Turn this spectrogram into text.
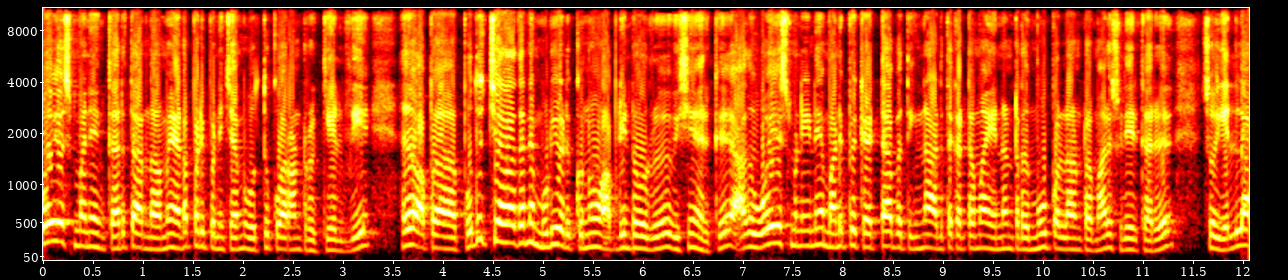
ஓஎஸ் மணியன் கருத்தாக இருந்தாலுமே எடப்பாடி பழனிசாமி ஒத்துக்குவாரான்ற ஒரு கேள்வி. அப்போ பொதுச்செயலாக தானே முடிவெடுக்கணும் அப்படின்ற ஒரு விஷயம் இருக்குது அது ஓஎஸ் மணியனே மன்னிப்பு கேட்டால் பார்த்தீங்கன்னா அடுத்த கட்டமாக என்னன்றது மூவ் பண்ணலான்ற மாதிரி சொல்லியிருக்காரு. ஸோ எல்லா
